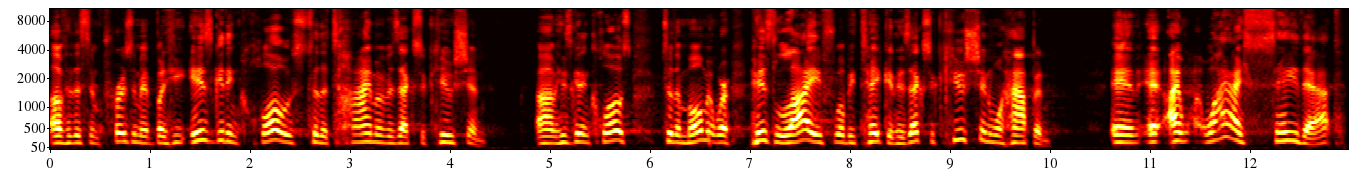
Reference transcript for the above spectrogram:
of this imprisonment, but he is getting close to the time of his execution. Um, he's getting close to the moment where his life will be taken, his execution will happen. And I, why I say that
